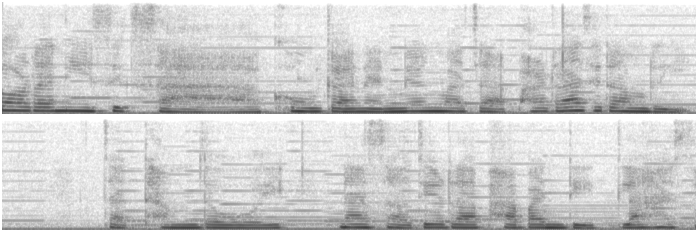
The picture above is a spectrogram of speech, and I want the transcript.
กรณีศึกษาโครงการนั้นเนื่องมาจากพระราชดำริ จัดทำโดย นางสาวจิราภาบัณฑิต รหัส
